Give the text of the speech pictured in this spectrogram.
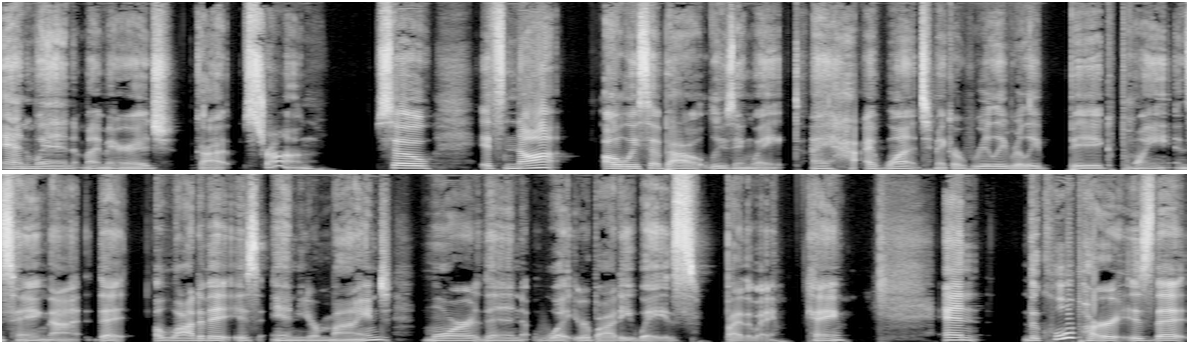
and when my marriage got strong. So it's not always about losing weight. I, ha- I want to make a really, really big point in saying that, that a lot of it is in your mind more than what your body weighs, by the way. Okay. And the cool part is that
